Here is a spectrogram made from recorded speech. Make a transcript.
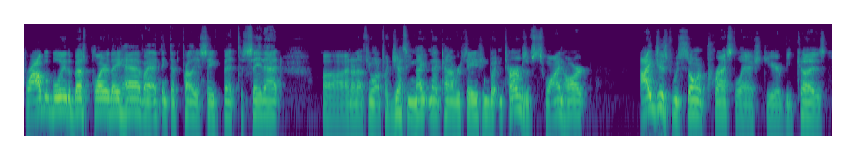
Probably the best player they have. I, I think that's probably a safe bet to say that. Uh, I don't know if you want to put Jesse Knight in that conversation, but in terms of Swinehart, I just was so impressed last year because –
